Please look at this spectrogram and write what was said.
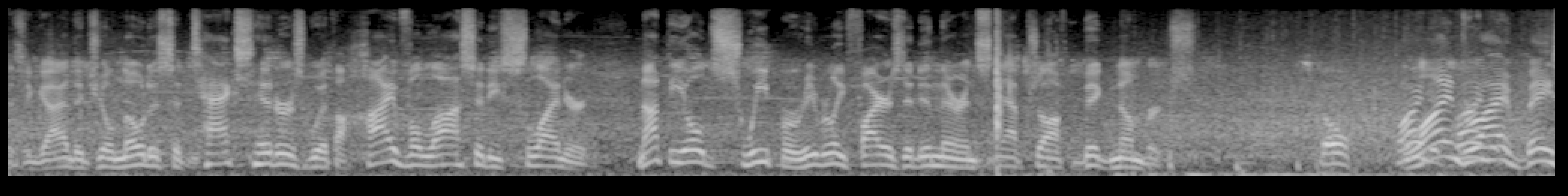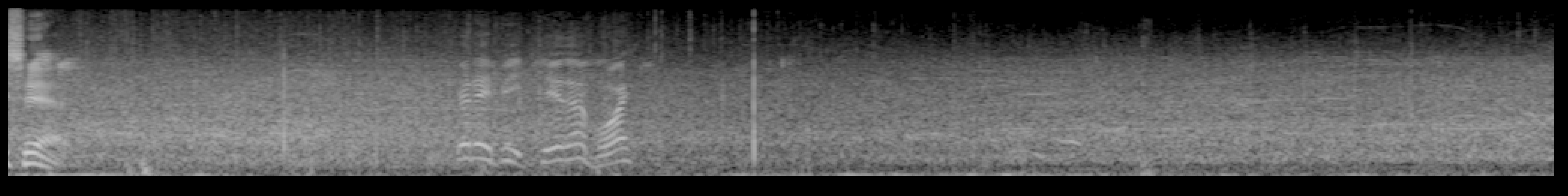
is a guy that you'll notice attacks hitters with a high velocity slider. Not the old sweeper. He really fires it in there and snaps off big numbers. Go. Line drive base hit. Good AB, kid, that boy. Hey, get your pitch up there.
